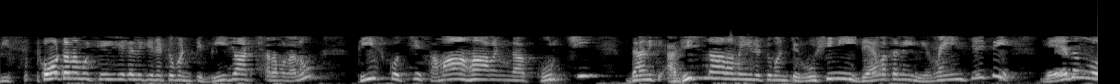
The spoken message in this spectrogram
విస్ఫోటనము చేయగలిగినటువంటి బీజాక్షరములను తీసుకొచ్చి సమాహారంగా కూర్చి దానికి అధిష్టానమైనటువంటి ఋషిని దేవతని నిర్ణయించేసి వేదంలో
